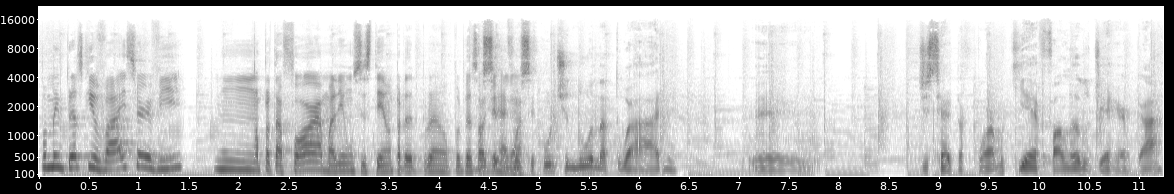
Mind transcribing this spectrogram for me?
para uma empresa que vai servir uma plataforma ali, um sistema para o pessoal você, de RH. Você continua na tua área, é, de certa forma, que é falando de RH,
